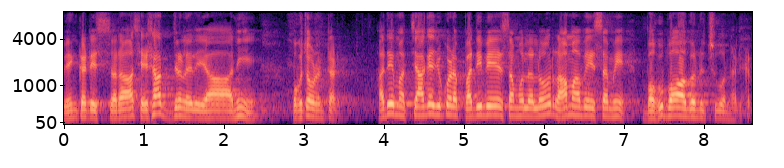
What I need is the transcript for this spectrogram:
వెంకటేశ్వర శేషాద్రిలయా అని ఒకచోట అంటాడు. అదే మా త్యాగేజీ కూడా పదివేషములలో రామవేషమే బహుబాగనుచు అన్నాడు ఇక్కడ.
